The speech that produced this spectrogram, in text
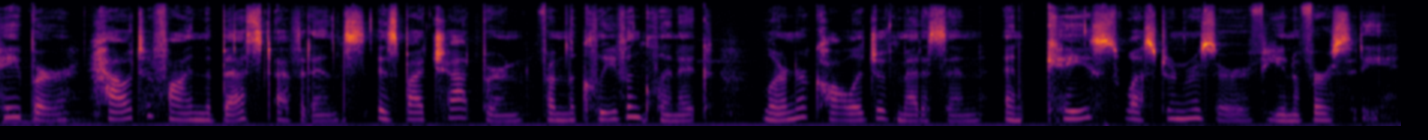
Paper, How to Find the Best Evidence, is by Chatburn from the Cleveland Clinic, Lerner College of Medicine, and Case Western Reserve University.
